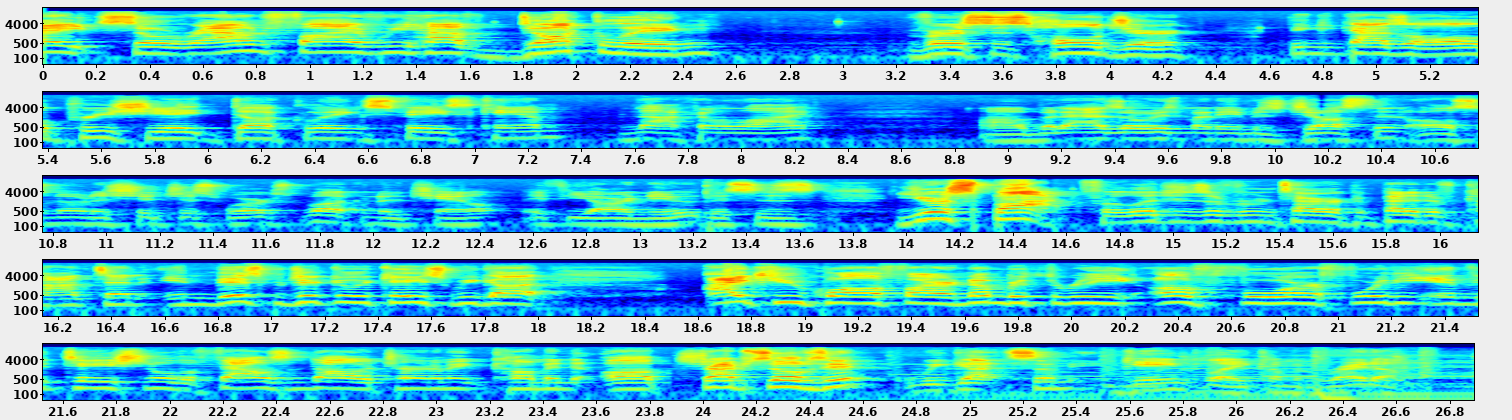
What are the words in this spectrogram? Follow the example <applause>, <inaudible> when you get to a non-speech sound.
right, so round five we have Duckling versus Holger. I think you guys will all appreciate Duckling's face cam. Not gonna lie. Uh, but as always, my name is Justin, also known as Shit Just Works. Welcome to the channel. If you are new, this is your spot for Legends of Runeterra competitive content. In this particular case, we got IQ qualifier number three of four for the Invitational, the $1,000 tournament coming up. Strap yourselves in. We got some gameplay coming right up.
